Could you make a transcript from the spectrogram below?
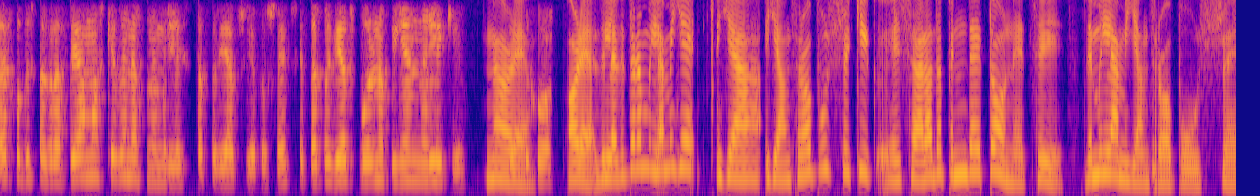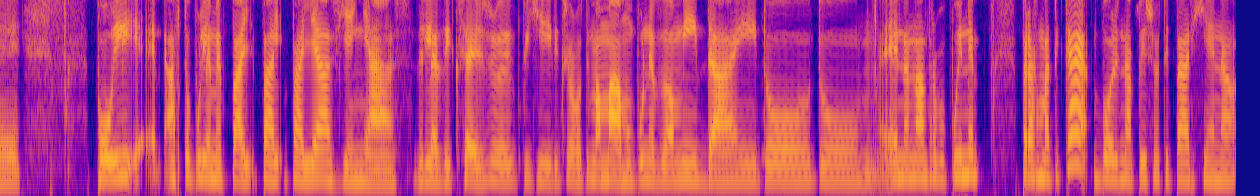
έρχονται στα γραφεία μας και δεν έχουν μιλήσει τα παιδιά τους για το σεξ και τα παιδιά τους μπορεί να πηγαίνουν ελίκιο. Ναι, ωραία. ωραία. Δηλαδή τώρα μιλάμε για, για, για ανθρώπους εκεί 40-50 ε, ετών, έτσι. Δεν μιλάμε για ανθρώπους... Ε, πολύ, ε, αυτό που λέμε παλ, παλ, παλιάς γενιάς. Δηλαδή, ξέρεις, ε, π.χ. ξέρω, τη μαμά μου που είναι 70 ή το, το, έναν άνθρωπο που είναι. Πραγματικά μπορεί να πεις ότι υπάρχει ένα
